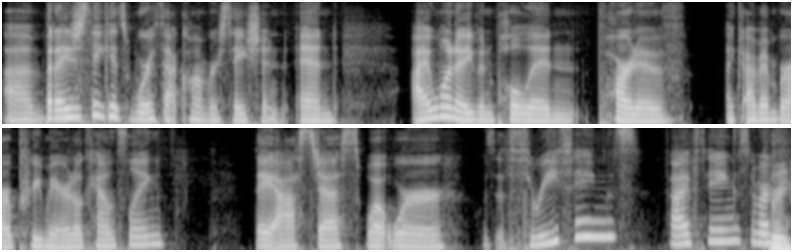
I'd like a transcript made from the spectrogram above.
Um, but I just think it's worth that conversation, and I want to even pull in part of like I remember our premarital counseling. They asked us what were was it three things, five things of our three,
